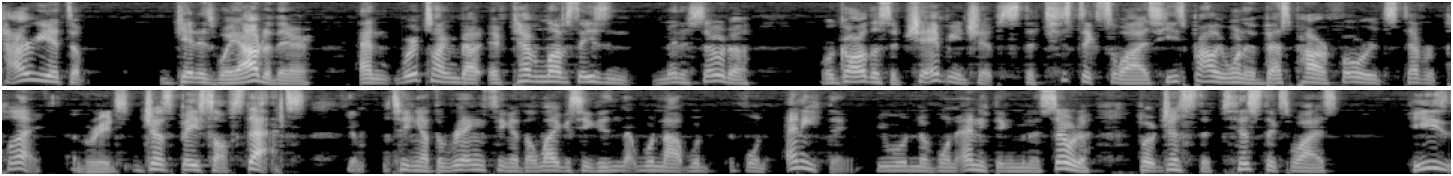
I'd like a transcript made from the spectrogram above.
Kyrie had to get his way out of there, and we're talking about if Kevin Love stays in Minnesota, regardless of championships, statistics wise, he's probably one of the best power forwards to ever play agreed. just based off stats. taking out the rings, taking out the legacy, because would not would have won anything. He wouldn't have won anything in Minnesota. But just statistics wise, he's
